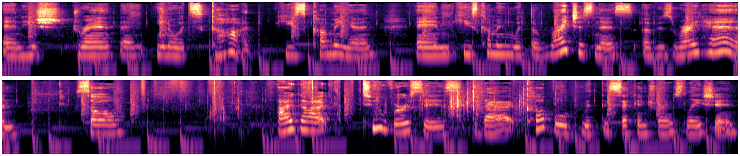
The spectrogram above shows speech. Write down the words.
and his strength, and you know, it's God. He's coming in and he's coming with the righteousness of his right hand. So I got two verses that coupled with the second translation.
